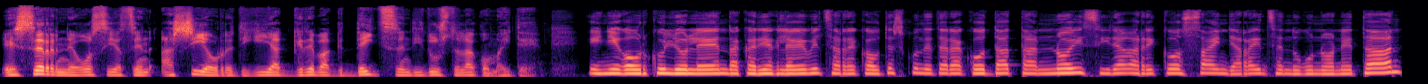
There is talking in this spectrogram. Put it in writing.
ezer negoziatzen hasi aurretigia grebak deitzen dituztelako maite. Inigo urkullu lehen dakariak legebiltzarreko hauteskundetarako data noiz iragarriko zain jarraintzen dugun honetan,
